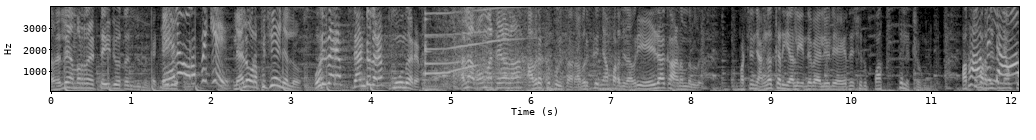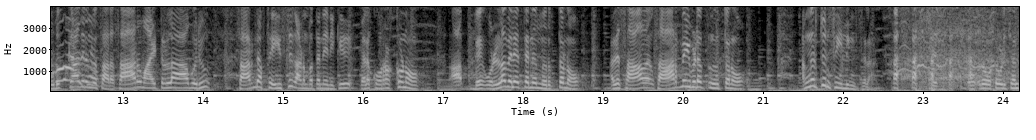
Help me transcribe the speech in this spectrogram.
അതല്ലേ ഞാൻ പറഞ്ഞ എട്ട് ഇരുപത്തഞ്ചിന് ലേല ഉറപ്പിക്കേ. ലേലം ഉറപ്പിച്ചു കഴിഞ്ഞല്ലോ. ഒരു തരം രണ്ടു തരം മൂന്ന് തരം. അല്ല അപ്പൊ മറ്റേ ആളാ? അവരൊക്കെ പോയി സാർ അവർക്ക് ഞാൻ പറഞ്ഞില്ല. അവർ ഏഴാ കാണുന്നുള്ളു പക്ഷെ ഞങ്ങൾക്കറിയാലോ എന്റെ വാല്യൂൽ ഏകദേശം ഒരു പത്ത് ലക്ഷം ഉണ്ട്. പത്ത് സാറിന് പറഞ്ഞിട്ട് ഞാൻ ലാഭമാണ് കൊടുക്കാതിരുന്ന സാറ് സാറുമായിട്ടുള്ള ആ ഒരു സാറിന്റെ ഫേസ് കാണുമ്പോൾ തന്നെ എനിക്ക് വില കുറക്കണോ? ആ വെ- ഉള്ള വില തന്നെ നിർത്തണോ? അല്ലെ സാ സാറിനെ ഇവിടെ നിർത്തണോ? അങ്ങനത്തെ ഒരു ഫീലിങ്സിലാണ് ഒരു ഓട്ടോ വിളിച്ചാൽ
